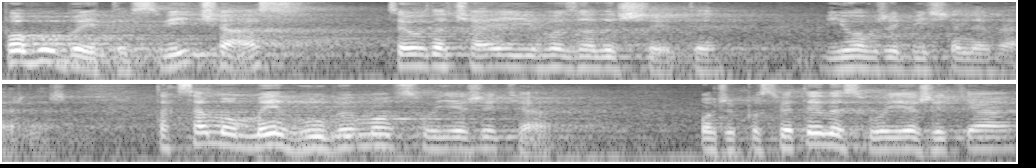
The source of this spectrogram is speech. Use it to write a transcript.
Погубити свій час це означає його залишити. Його вже більше не вернеш. Так само ми губимо своє життя. Отже, посвятили своє життя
